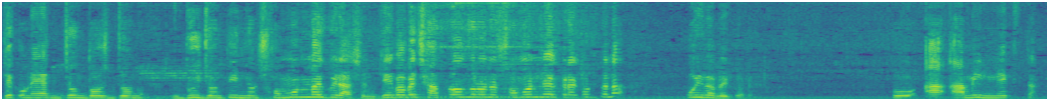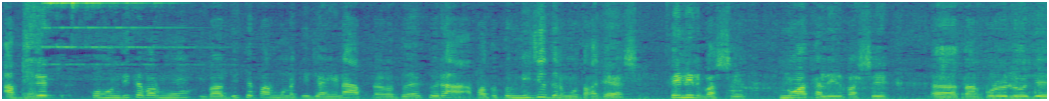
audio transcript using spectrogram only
যে কোনো একজন, দশজন, দুইজন, তিনজন সমন্বয় করে আসেন। যেভাবে ছাত্র আন্দোলনের সমন্বয় করা করতে না, ওইভাবে করে। তো আমি নেক্সট আপডেট কখন দিতে পারব বা দিতে পারব নাকি জানি না। আপনারা দয়া করে আপাতত নিজেদের মতো আগে আসেন। ফেনীর পাশে, নোয়াখালীর পাশে তারপর হইল যে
